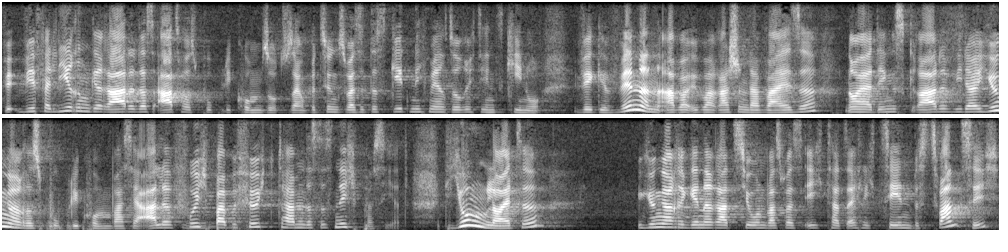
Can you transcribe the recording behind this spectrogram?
Wir, wir verlieren gerade das Arthouse-Publikum sozusagen, beziehungsweise das geht nicht mehr so richtig ins Kino. Wir gewinnen aber überraschenderweise neuerdings gerade wieder jüngeres Publikum, was ja alle furchtbar befürchtet haben, dass es nicht passiert. Die jungen Leute, jüngere Generation, was weiß ich, tatsächlich 10 bis 20,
